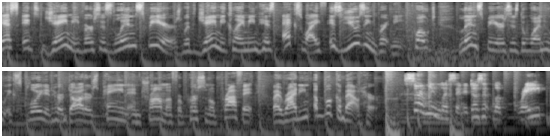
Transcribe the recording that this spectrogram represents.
Yes, it's Jamie versus Lynn Spears, with Jamie claiming his ex wife is using Britney. Quote, Lynn Spears is the one who exploited her daughter's pain and trauma for personal profit by writing a book about her. Certainly, listen, it doesn't look great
